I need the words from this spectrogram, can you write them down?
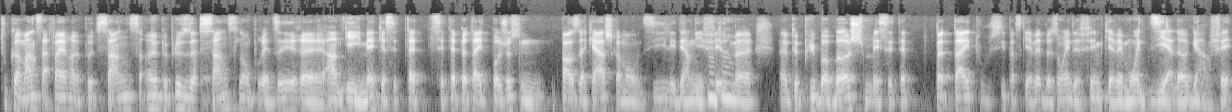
tout commence à faire un peu de sens, un peu plus de sens, là, on pourrait dire, euh, entre guillemets, que c'était peut-être, c'était peut-être pas juste une passe de cash, comme on dit, les derniers Mhm. films euh, un peu plus boboches, mais c'était peut-être aussi parce qu'il y avait besoin de films qui avaient moins de dialogue, en fait,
